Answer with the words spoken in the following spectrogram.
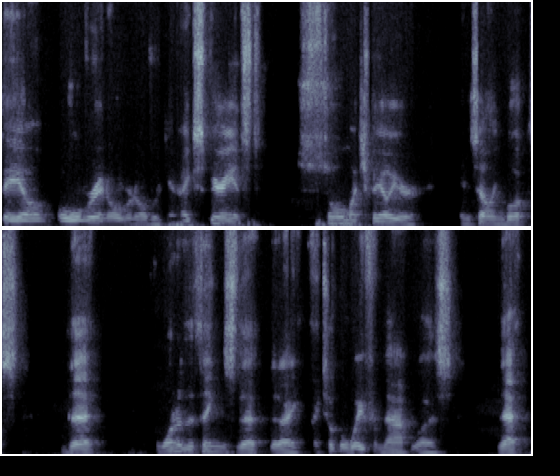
fail over and over and over again. I experienced so much failure in selling books that one of the things that that i, I took away from that was that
